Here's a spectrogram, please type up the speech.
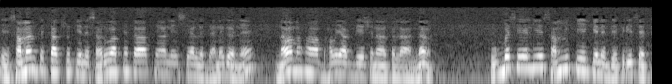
ඒ සමන්ත චක්සු කියන සරුවක්ඥතා ඥාණයෙන් සියල්ල දැනගෙන නව මහා භවයක් දේශනා කළා නම් කුබ්බශේලියේ සම්මිතිය කියන දෙපිරිසට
